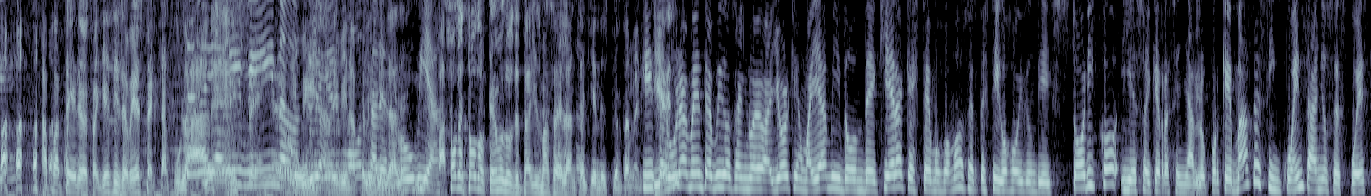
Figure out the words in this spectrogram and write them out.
Aparte de nuestra Jessie se ve espectacular. Se ¿eh? ve divina, Divina, divina, rubia. Pasó de todo, tenemos los detalles más adelante aquí en Despierta América. Y seguramente, amigos, en Nueva York, en Miami, donde quiera que estemos, vamos a ser testigos hoy de un día histórico y eso hay que reseñarlo, porque más de 50 años después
